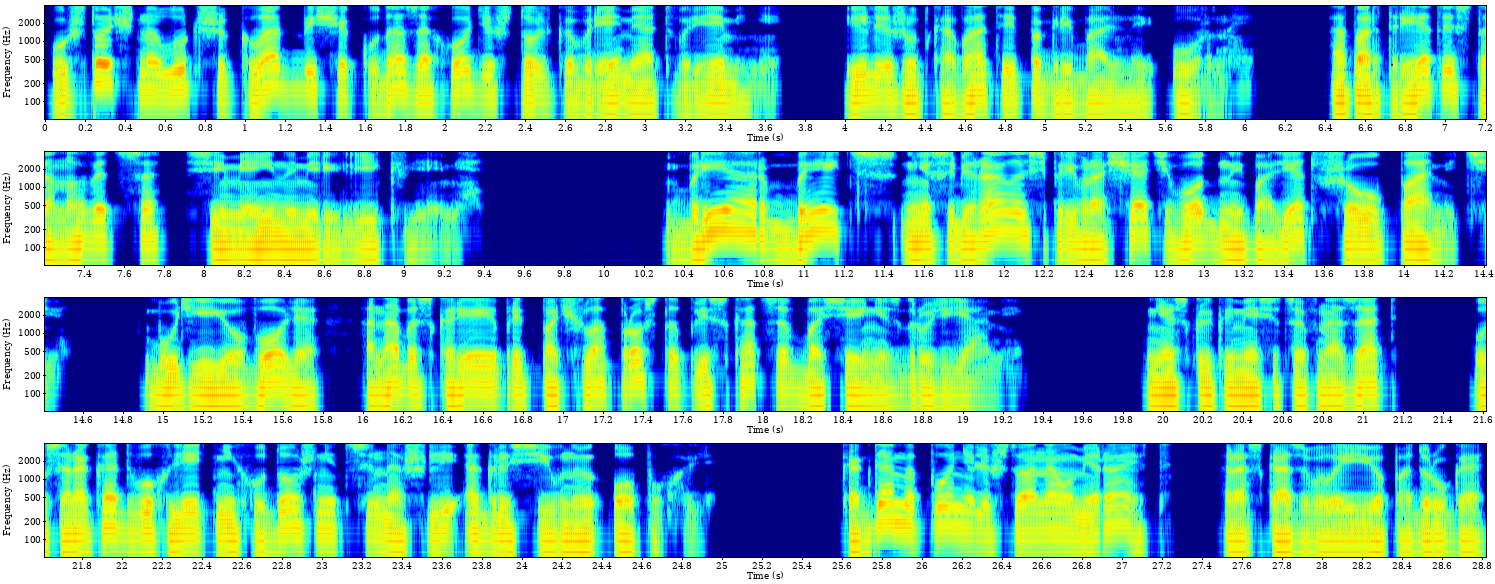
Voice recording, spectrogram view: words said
Уж точно лучше кладбище, куда заходишь только время от времени, или жутковатой погребальной урны. А портреты становятся семейными реликвиями. Бриар Бейтс не собиралась превращать водный балет в шоу памяти. Будь ее воля, она бы скорее предпочла просто плескаться в бассейне с друзьями. Несколько месяцев назад у 42-летней художницы нашли агрессивную опухоль. Когда мы поняли, что она умирает, рассказывала ее подруга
